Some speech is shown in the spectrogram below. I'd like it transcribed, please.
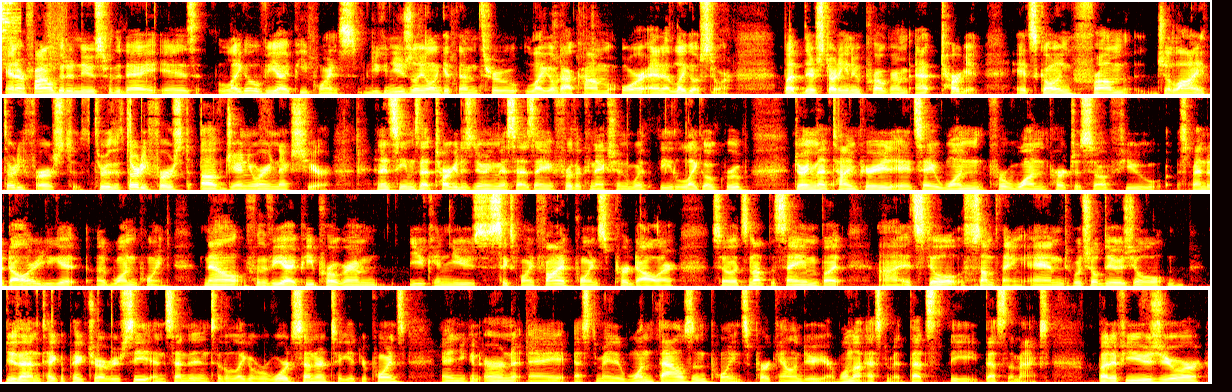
And our final bit of news for the day is LEGO VIP points. You can usually only get them through LEGO.com or at a LEGO store, but they're starting a new program at Target. It's going from July 31st through the 31st of January next year. And it seems that Target is doing this as a further connection with the LEGO group. During that time period, it's a one for one purchase. So if you spend a dollar, you get a one point. Now, for the VIP program, you can use 6.5 points per dollar. So it's not the same, but uh, it's still something. And what you'll do is you'll do that and take a picture of your seat and send it into the Lego Reward Center to get your points, and you can earn a estimated 1,000 points per calendar year. Well, not estimate. That's the that's the max. But if you use your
